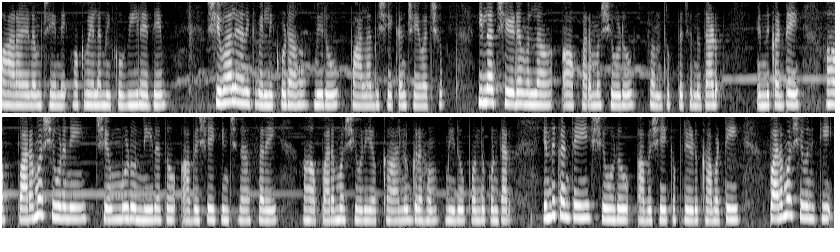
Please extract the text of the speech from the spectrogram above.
పారాయణం చేయండి. ఒకవేళ మీకు వీలైతే శివాలయానికి వెళ్ళి కూడా మీరు పాలాభిషేకం చేయవచ్చు. ఇలా చేయడం వల్ల ఆ పరమశివుడు సంతృప్తి చెందుతాడు. ఎందుకంటే ఆ పరమశివుడిని చెంబుడు నీళ్ళతో అభిషేకించినా సరే ఆ పరమశివుడి యొక్క అనుగ్రహం మీరు పొందుకుంటారు. ఎందుకంటే శివుడు అభిషేక ప్రియుడు కాబట్టి పరమశివునికి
